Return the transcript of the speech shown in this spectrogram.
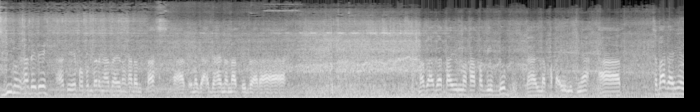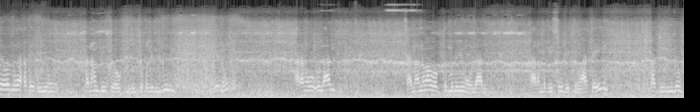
Go mga kadede. At eh, papunta na nga tayo ng Kalantas. At eh, nag-aagahan na natin para magaga tayo makapaglublob dahil napakainit nga. At sa bagay ngayon mga kadede yung panahon dito medyo kalimlim. Yan oh. Parang uulan. Sana naman huwag tumuloy yung ulan para maging sulit yung ating pag-iilog.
